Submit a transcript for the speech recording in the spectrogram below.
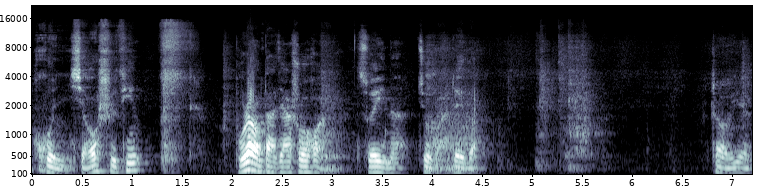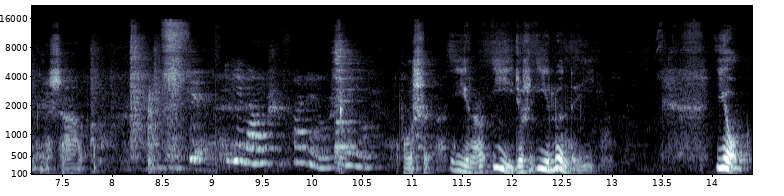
混淆视听，不让大家说话，所以呢，就把这个赵燕给杀了。议郎是发粮食吗？不是，议郎议就是议论的议。又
